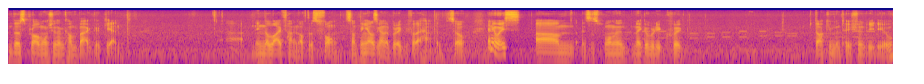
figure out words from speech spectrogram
this problem shouldn't come back again in the lifetime of this phone. Something else is gonna break before that happens. So anyways, um, I just want to make a really quick documentation video.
